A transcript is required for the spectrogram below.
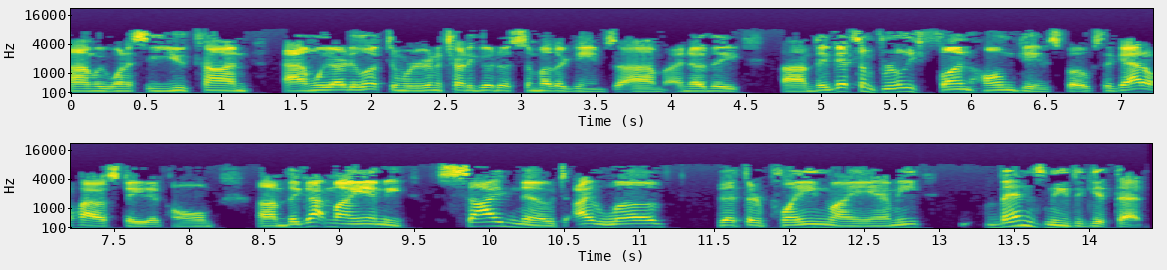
Um, we want to see UConn. Um, we already looked and we're going to try to go to some other games. Um, I know they, um, they've got some really fun home games, folks. They got Ohio State at home. Um, they got Miami. Side note, I love that they're playing Miami men's need to get that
